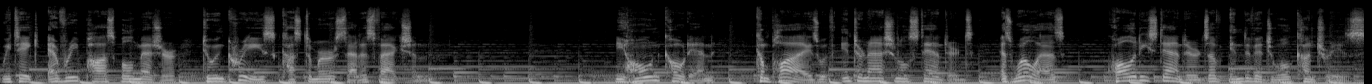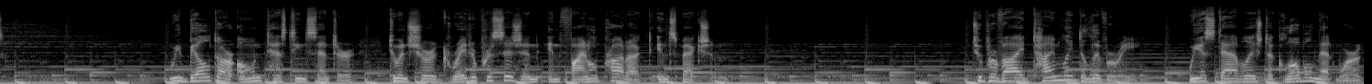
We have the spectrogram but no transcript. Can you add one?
We take every possible measure to increase customer satisfaction. Nihon Kohden complies with international standards as well as quality standards of individual countries we built our own testing center to ensure greater precision in final product inspection. To provide timely delivery, we established a global network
